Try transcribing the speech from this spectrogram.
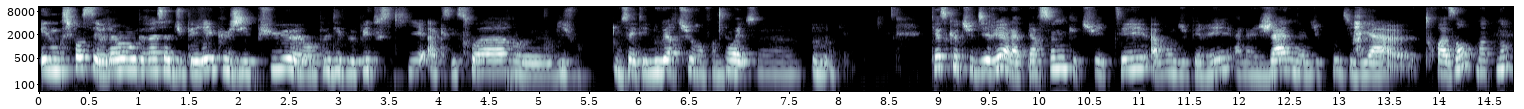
Et donc je pense que c'est vraiment grâce à Dupéré que j'ai pu un peu développer tout ce qui est accessoires, bijoux. Donc ça a été une ouverture en fin de compte. Mm. Qu'est-ce que tu dirais à la personne que tu étais avant Dupéré, à la Jeanne, du coup, d'il y a trois ans maintenant?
